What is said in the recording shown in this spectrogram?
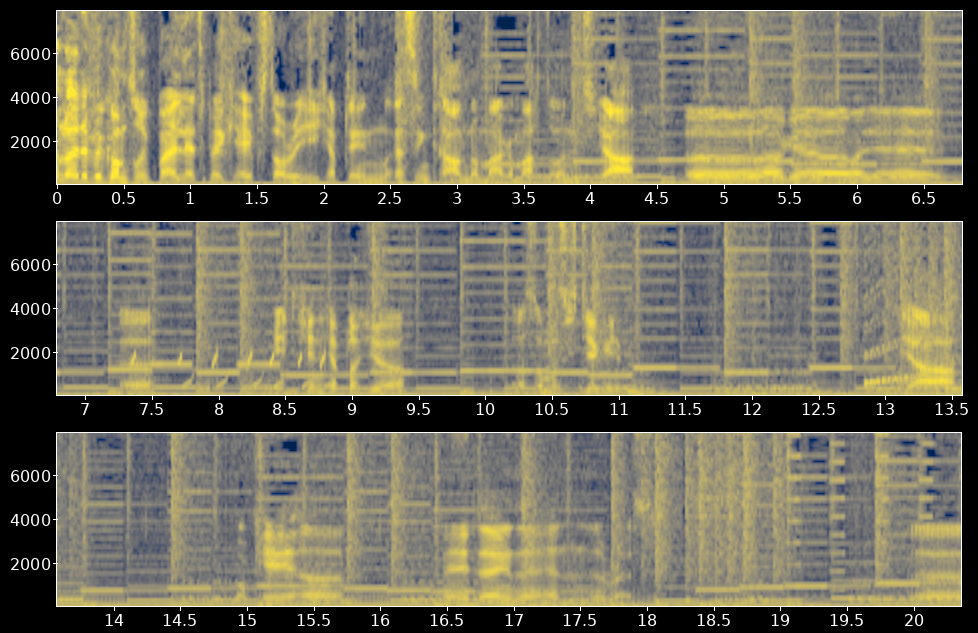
Leute, willkommen zurück bei Let's Play Cave Story. Ich habe den restlichen Kram nochmal gemacht und ja. Äh, okay, äh, Mädchen, ich habe doch hier... Achso, muss ich dir geben? Ja. Okay, äh... Thanks and the rest. Äh...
